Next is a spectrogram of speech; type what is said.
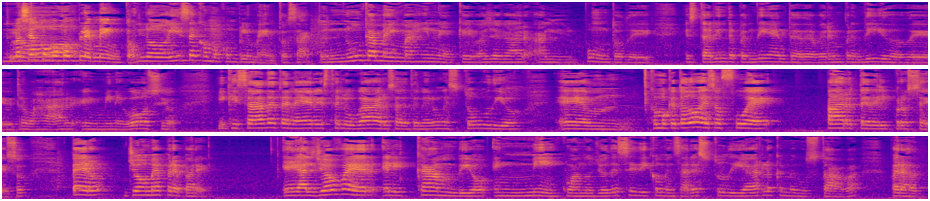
lo hacías como complemento. Lo hice como complemento, exacto. Nunca me imaginé que iba a llegar al punto de estar independiente, de haber emprendido, de trabajar en mi negocio y quizás de tener este lugar, o sea, de tener un estudio. Em, como que todo eso fue parte del proceso, pero yo me preparé. Eh, al yo ver el cambio en mí cuando yo decidí comenzar a estudiar lo que me gustaba, para,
